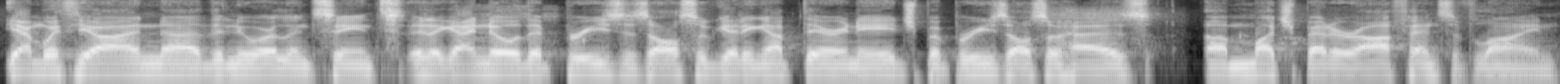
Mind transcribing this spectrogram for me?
Yeah, I'm with you on uh, the New Orleans Saints. Like I know that Brees is also getting up there in age, but Brees also has a much better offensive line.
